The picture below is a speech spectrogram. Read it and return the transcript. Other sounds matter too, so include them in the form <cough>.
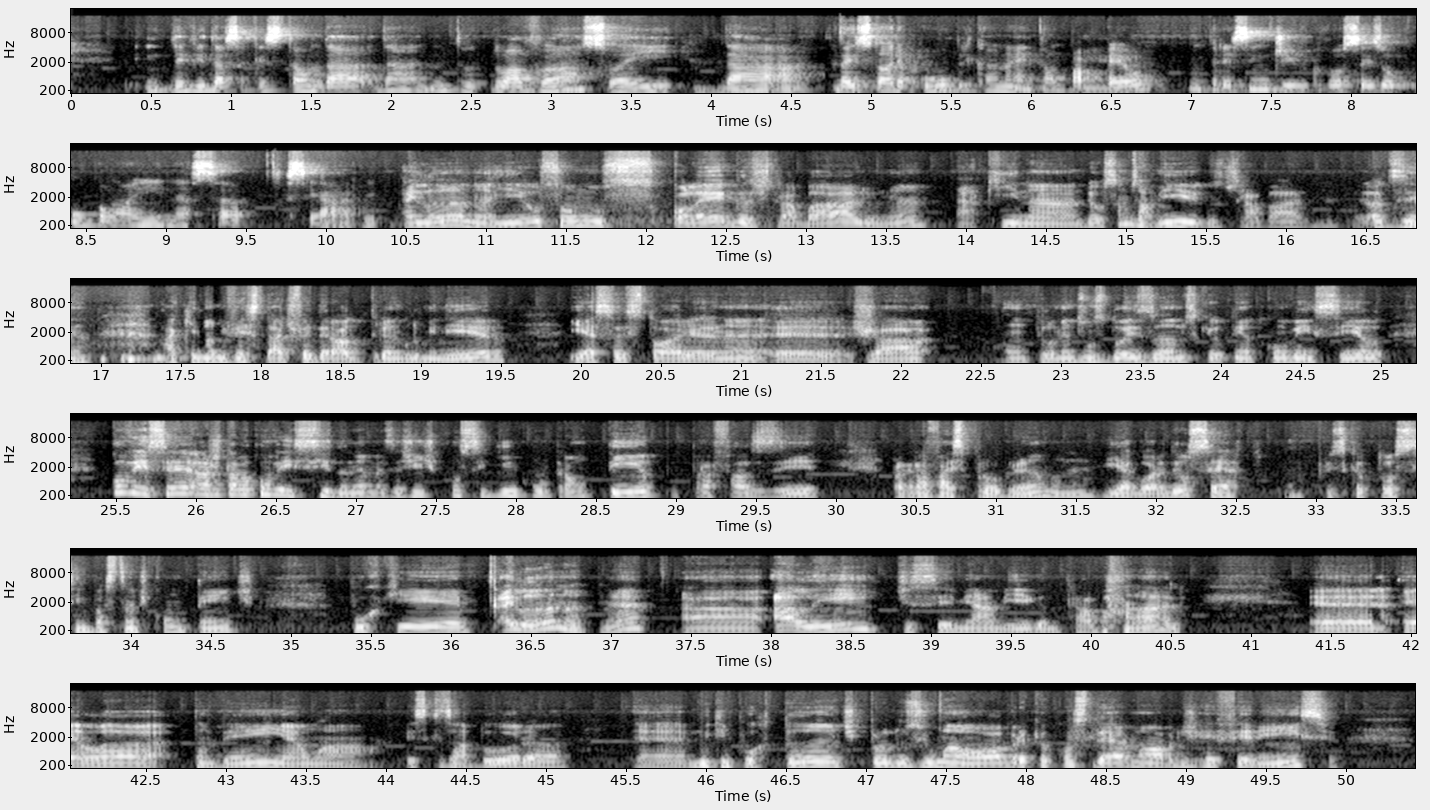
devido a essa questão da, da do, do, avanço aí uhum. da, da história pública, né, então um papel uhum. imprescindível que vocês ocupam aí nessa seara. A Ilana e eu somos colegas de trabalho, né, aqui na. Somos amigos de trabalho, né, melhor dizendo, <laughs> aqui na Universidade Federal do Triângulo Mineiro. E essa história, né, é, já um, pelo menos uns dois anos que eu tento convencê-la. Convencer, ela já estava convencida, né? Mas a gente conseguiu encontrar um tempo para fazer, para gravar esse programa, né? E agora deu certo. Né? Por isso que eu estou assim bastante contente, porque a Ilana, né? A, além de ser minha amiga no trabalho, <laughs> é, ela também é uma pesquisadora é, muito importante, produziu uma obra que eu considero uma obra de referência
